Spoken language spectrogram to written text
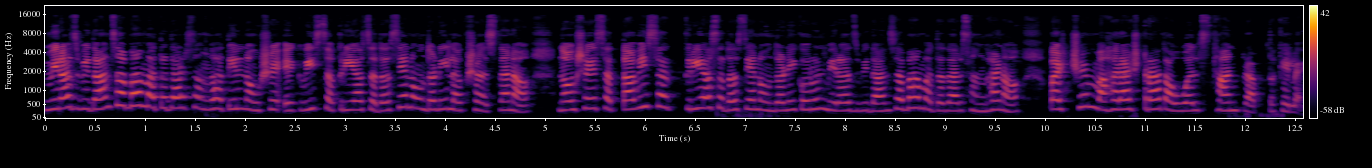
मिरज विधानसभा मतदारसंघातील नऊशे एकवीस सक्रिय सदस्य नोंदणी लक्ष असताना नऊशे सत्तावीस सक्रिय सदस्य नोंदणी करून मिरज विधानसभा मतदारसंघानं पश्चिम महाराष्ट्रात अव्वल स्थान प्राप्त केलंय.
